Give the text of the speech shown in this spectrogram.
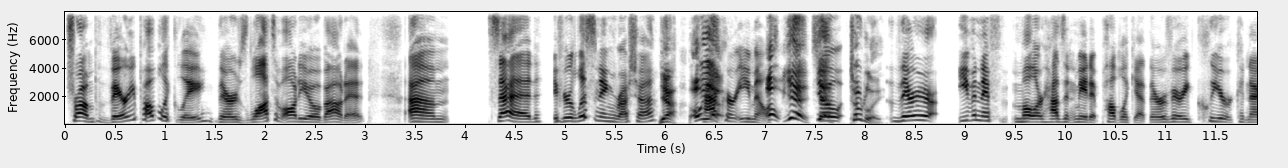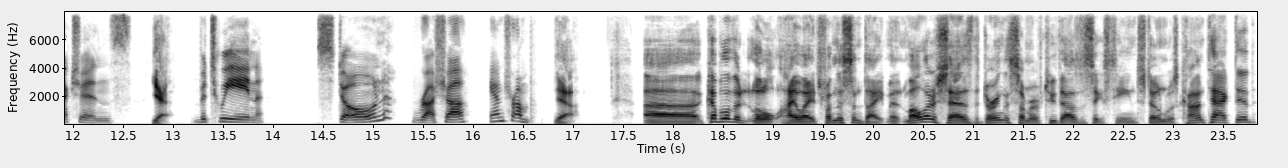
Trump very publicly, there's lots of audio about it, um, said, if you're listening, Russia, yeah, oh hack yeah, her emails. oh yeah, So yeah, totally, there, even if Mueller hasn't made it public yet, there are very clear connections yeah, between Stone, Russia, and Trump. yeah. Uh, a couple other little highlights from this indictment. Mueller says that during the summer of 2016, Stone was contacted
